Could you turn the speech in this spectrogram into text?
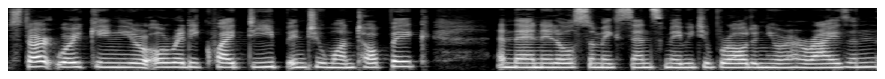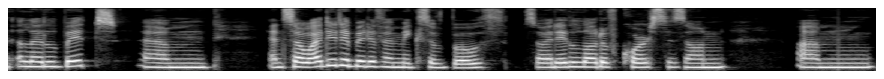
start working, you're already quite deep into one topic. And then it also makes sense maybe to broaden your horizon a little bit. Um, and so I did a bit of a mix of both. So I did a lot of courses on, um,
